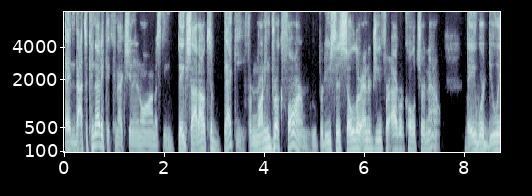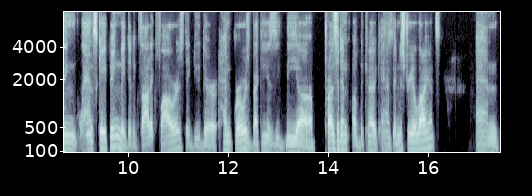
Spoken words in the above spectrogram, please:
and that's a Connecticut connection. In all honesty, big shout out to Becky from Running Brook Farm, who produces solar energy for agriculture now. They were doing landscaping. They did exotic flowers. They do their hemp growers. Becky is the, uh, president of the Connecticut Hemp Industry Alliance, and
